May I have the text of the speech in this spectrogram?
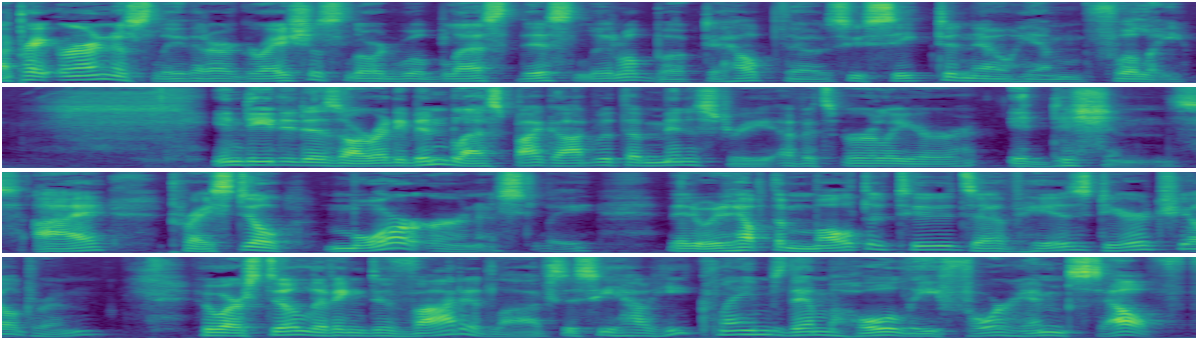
I pray earnestly that our gracious Lord will bless this little book to help those who seek to know Him fully. Indeed, it has already been blessed by God with the ministry of its earlier editions. I pray still more earnestly that it would help the multitudes of His dear children who are still living divided lives to see how he claims them wholly for himself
